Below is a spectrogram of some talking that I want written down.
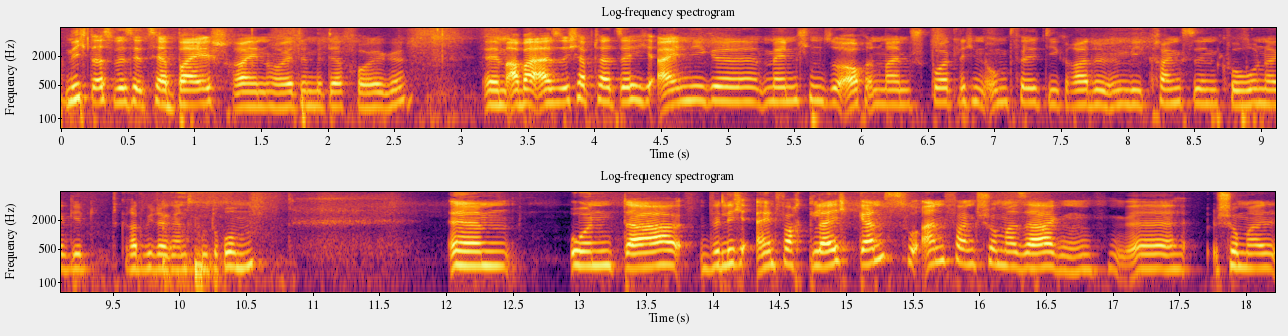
Nicht, dass wir es jetzt herbeischreien heute mit der Folge. Ähm, aber also ich habe tatsächlich einige Menschen, so auch in meinem sportlichen Umfeld, die gerade irgendwie krank sind. Corona geht gerade wieder ganz gut rum. Ähm, und da will ich einfach gleich ganz zu Anfang schon mal sagen, äh, schon mal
